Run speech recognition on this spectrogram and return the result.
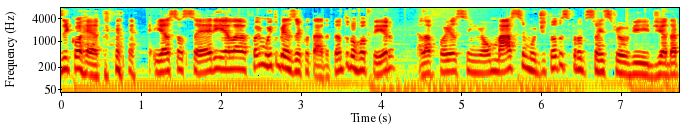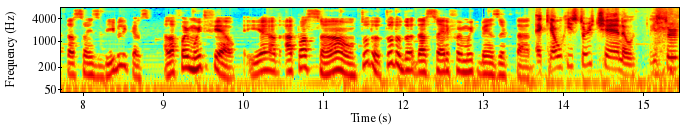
e correto. e essa série, ela foi muito bem executada, tanto no roteiro, ela foi assim, ao máximo de todas as produções que eu vi de adaptações bíblicas, ela foi muito fiel. E a atuação, tudo, tudo da série foi muito bem executado. É que é o History Channel. O History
